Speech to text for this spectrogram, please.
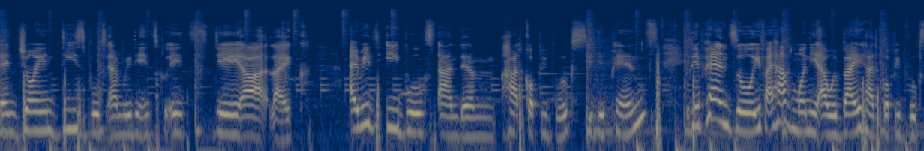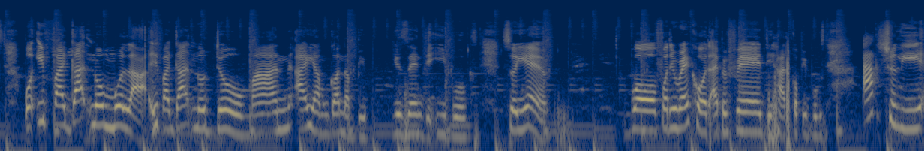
enjoying these books I'm reading. It's it's they are like I read ebooks and um, hard copy books. It depends. It depends. So if I have money, I will buy hard copy books. But if I got no mola, if I got no dough, man, I am gonna be using the ebooks. So yeah. But for the record, I prefer the hard copy books. Actually,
